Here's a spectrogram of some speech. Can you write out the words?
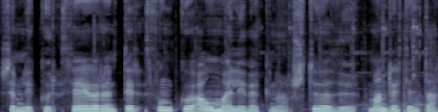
sem likur þegar undir þungu ámæli vegna stöðu mannréttinda.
